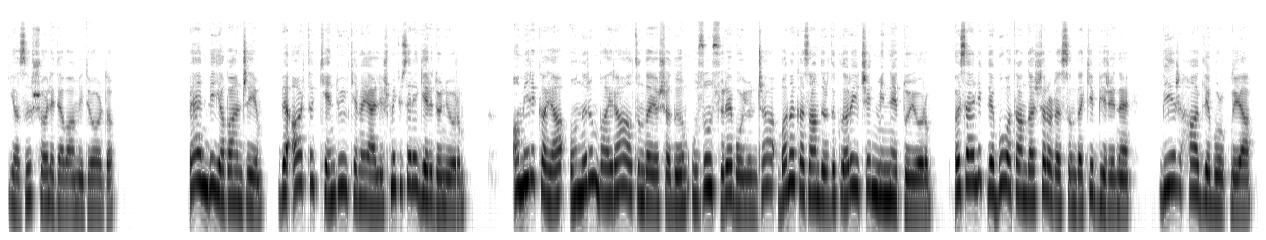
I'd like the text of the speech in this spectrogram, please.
Yazı şöyle devam ediyordu. Ben bir yabancıyım ve artık kendi ülkeme yerleşmek üzere geri dönüyorum. Amerika'ya onların bayrağı altında yaşadığım uzun süre boyunca bana kazandırdıkları için minnet duyuyorum. Özellikle bu vatandaşlar arasındaki birine, bir Hadleburglu'ya.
